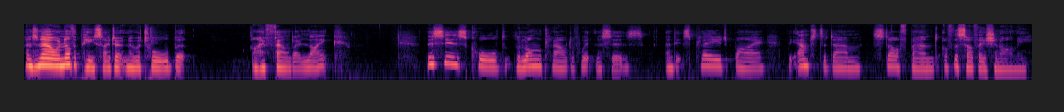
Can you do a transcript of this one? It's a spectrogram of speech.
And now another piece I don't know at all, but I have found I like. This is called The Long Cloud of Witnesses, and it's played by the Amsterdam Staff Band of the Salvation Army.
